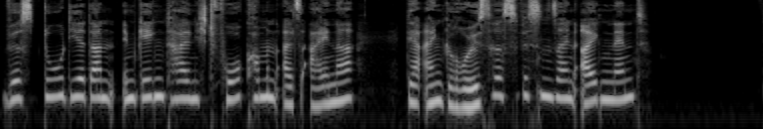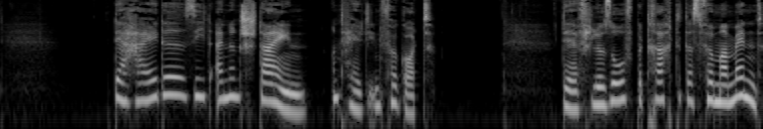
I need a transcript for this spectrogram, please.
wirst du dir dann im Gegenteil nicht vorkommen als einer, der ein größeres Wissen sein eigen nennt? Der Heide sieht einen Stein und hält ihn für Gott. Der Philosoph betrachtet das Firmament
